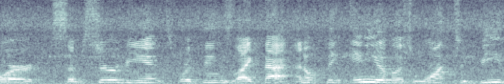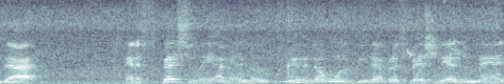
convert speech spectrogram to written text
or subservient or things like that? I don't think any of us want to be that. And especially, I mean, I know women don't want to be that, but especially as a man,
